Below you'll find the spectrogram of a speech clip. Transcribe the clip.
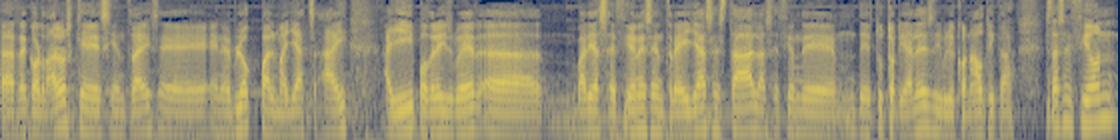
eh, recordaros que si entráis eh, en el blog Palmayats hay, allí podréis ver eh, varias secciones, entre ellas está la sección de, tutoriales y briconáutica. Esta sección,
